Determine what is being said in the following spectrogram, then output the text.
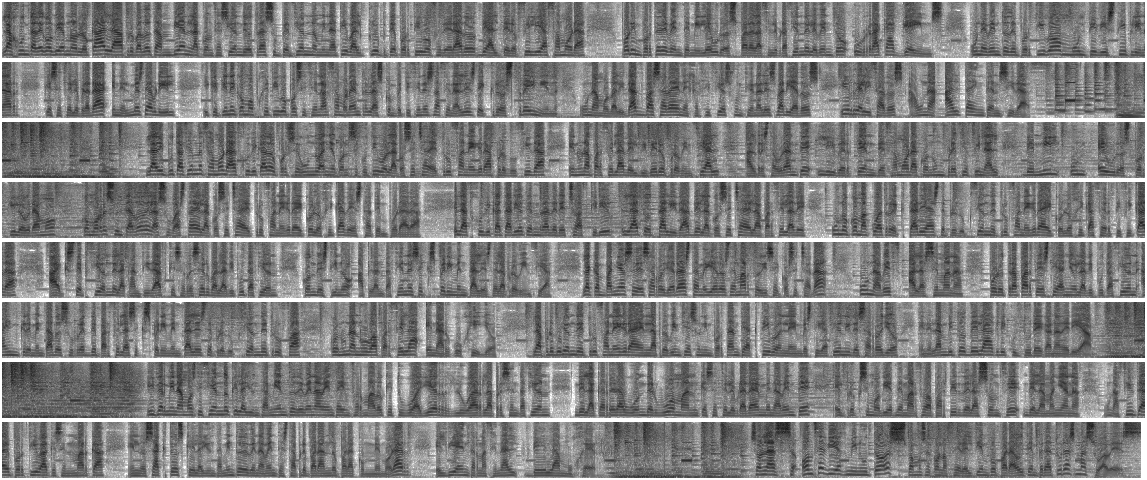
La Junta de Gobierno local ha aprobado también la concesión de otra subvención nominativa al Club Deportivo Federado de Alterofilia Zamora por importe de 20.000 euros para la celebración del evento Urraca Games, un evento deportivo multidisciplinar que se celebrará en el mes de abril y que tiene como objetivo posicionar Zamora entre las competiciones nacionales de cross training, una modalidad basada en ejercicios funcionales variados y realizados a una alta intensidad. La Diputación de Zamora ha adjudicado por segundo año consecutivo la cosecha de trufa negra producida en una parcela del vivero provincial al restaurante Libertén de Zamora con un precio final de 1.001 euros por kilogramo como resultado de la subasta de la cosecha de trufa negra ecológica de esta temporada. El adjudicatario tendrá derecho a adquirir la totalidad de la cosecha de la parcela de 1,4 hectáreas de producción de trufa negra ecológica certificada, a excepción de la cantidad que se reserva la Diputación con destino a plantaciones experimentales de la provincia. La campaña se desarrollará hasta mediados de marzo y se cosechará una vez a la semana. Por otra parte, este año la Diputación ha incrementado su red de parcelas experimentales de producción de trufa con una nueva parcela en Argujillo. La producción de trufa negra en la provincia es un importante activo en la investigación y desarrollo en el ámbito de la agricultura y ganadería. Y terminamos diciendo que el Ayuntamiento de Benavente ha informado que tuvo ayer lugar la presentación de la carrera Wonder Woman que se celebrará en Benavente el próximo 10 de marzo a partir de las 11 de la mañana. Una cita deportiva que se enmarca en los actos que el Ayuntamiento de Benavente está preparando para conmemorar el Día Internacional de la Mujer. Son las 11.10 minutos. Vamos a conocer el tiempo para hoy. Temperaturas más suaves.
